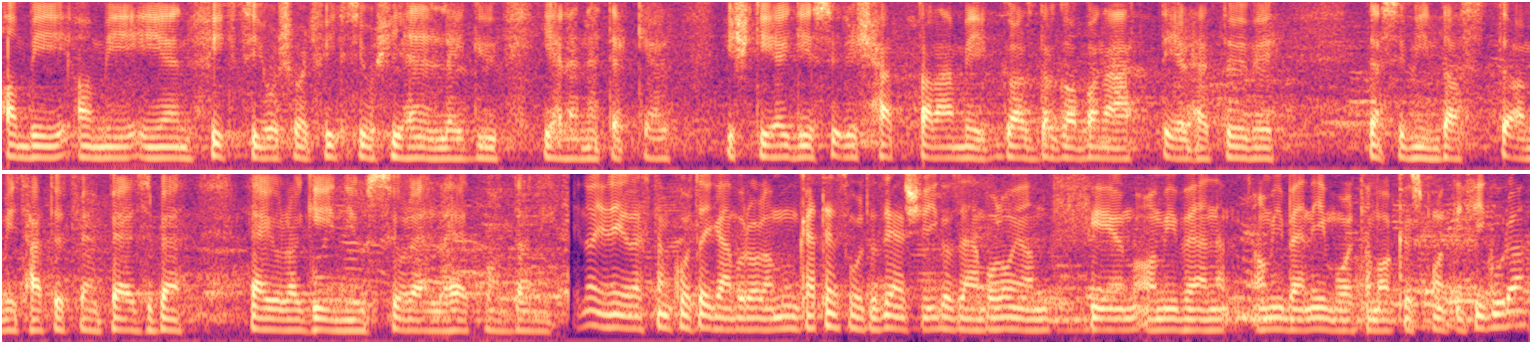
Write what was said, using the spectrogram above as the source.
ami, ami ilyen fikciós vagy fikciós jellegű jelenetekkel is kiegészül, és hát talán még gazdagabban áttélhetővé teszi mindazt, amit hát 50 percben erről a géniuszról el lehet mondani. Én nagyon élveztem Koltai Gáborral a munkát, ez volt az első igazából olyan film, amiben, amiben én voltam a központi figura,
